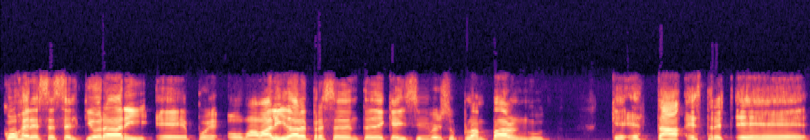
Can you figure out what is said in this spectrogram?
coger ese certiorari, eh, pues o va a validar el precedente de Casey versus Planned Parenthood, que está eh,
